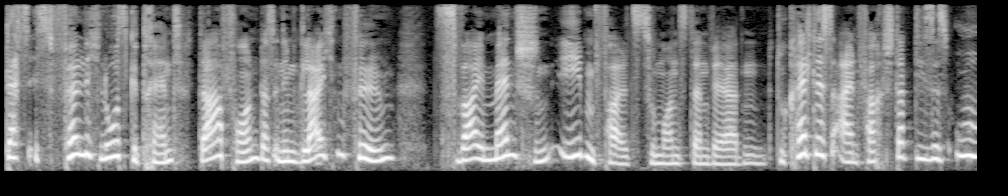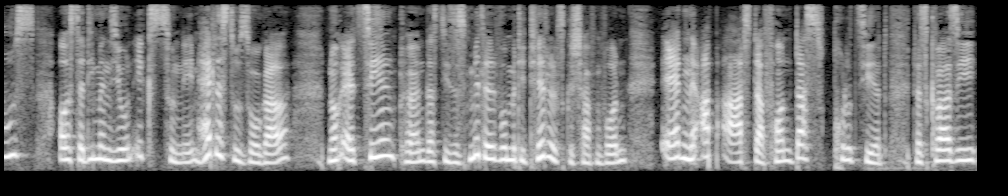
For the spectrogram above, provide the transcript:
Das ist völlig losgetrennt davon, dass in dem gleichen Film zwei Menschen ebenfalls zu Monstern werden. Du könntest einfach, statt dieses Us aus der Dimension X zu nehmen, hättest du sogar noch erzählen können, dass dieses Mittel, womit die Turtles geschaffen wurden, irgendeine Abart davon das produziert. Das quasi,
